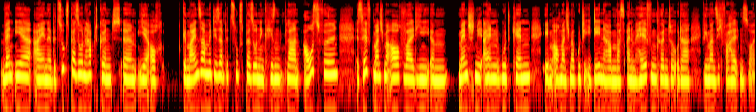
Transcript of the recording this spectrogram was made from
Wenn ihr eine Bezugsperson habt, könnt ähm, ihr auch gemeinsam mit dieser Bezugsperson den Krisenplan ausfüllen. Es hilft manchmal auch, weil die ähm, Menschen, die einen gut kennen, eben auch manchmal gute Ideen haben, was einem helfen könnte oder wie man sich verhalten soll.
